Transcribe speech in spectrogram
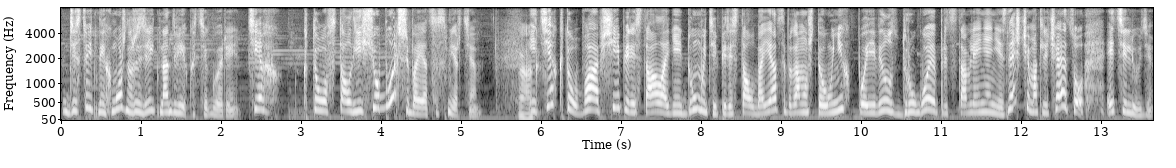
действительно их можно разделить на две категории. Тех, кто стал еще больше бояться смерти, так. И тех, кто вообще перестал о ней думать и перестал бояться, потому что у них появилось другое представление о ней. Знаешь, чем отличаются эти люди?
